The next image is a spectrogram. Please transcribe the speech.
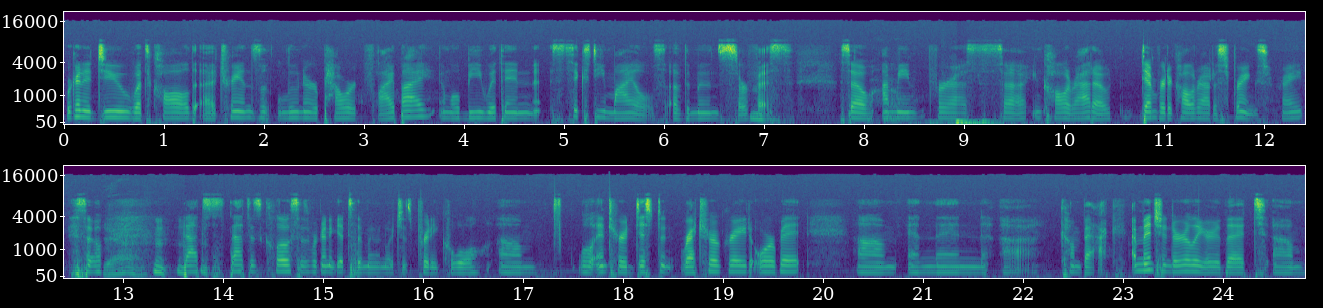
we're going to do what's called a translunar powered flyby, and we'll be within 60 miles of the moon's surface. Mm. So, wow. I mean, for us uh, in Colorado, Denver to Colorado Springs, right? So yeah. that's that's as close as we're going to get to the moon, which is pretty cool. Um, we'll enter a distant retrograde orbit um, and then uh, come back. I mentioned earlier that um,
